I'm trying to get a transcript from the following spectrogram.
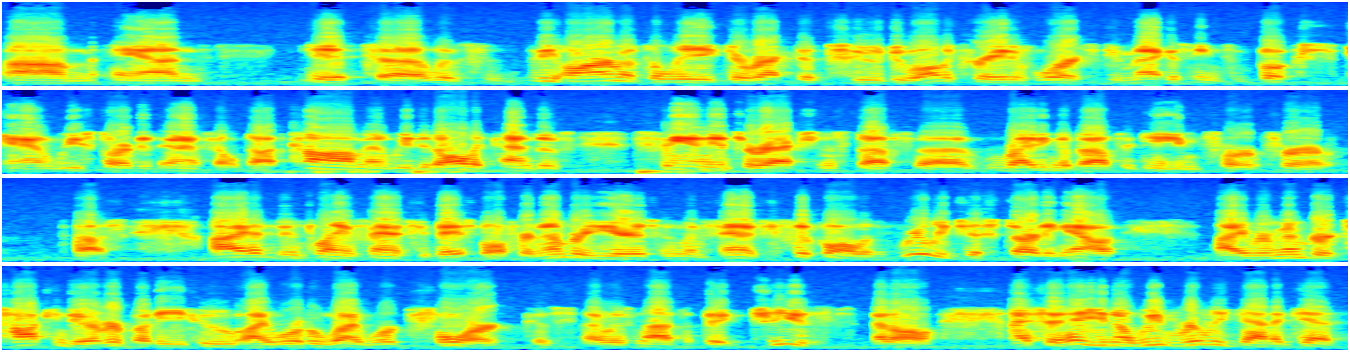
um, and it uh, was the arm of the league directed to do all the creative work, do magazines and books. And we started NFL.com, and we did all the kinds of fan interaction stuff, uh, writing about the game for for us. I had been playing fantasy baseball for a number of years, and when fantasy football was really just starting out, I remember talking to everybody who I who I worked for because I was not the big cheese at all. I said, "Hey, you know, we really got to get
